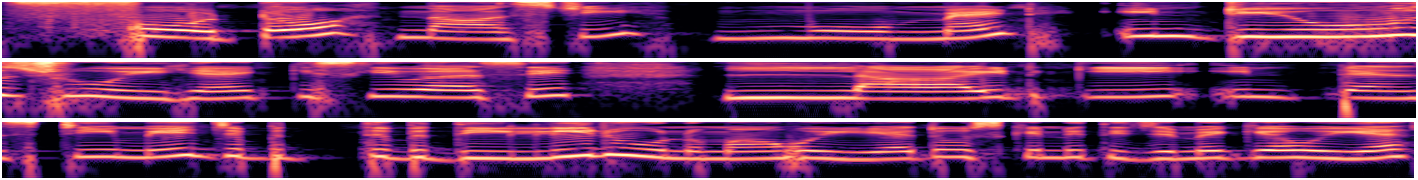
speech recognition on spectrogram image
फ़ोटो नास्टी मोमेंट इंड्यूस्ड हुई है। किसकी वजह से? लाइट की इंटेंसिटी में जब तब्दीली रूनुमा हुई है तो उसके नतीजे में क्या हुई है?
